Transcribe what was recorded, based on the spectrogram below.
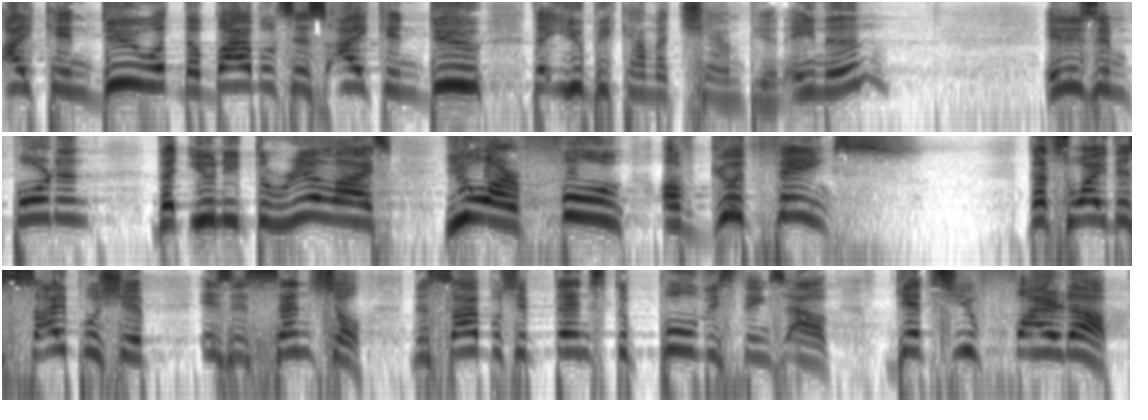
I can do what the Bible says I can do, that you become a champion. Amen? It is important that you need to realize you are full of good things. That's why discipleship is essential. Discipleship tends to pull these things out, gets you fired up.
